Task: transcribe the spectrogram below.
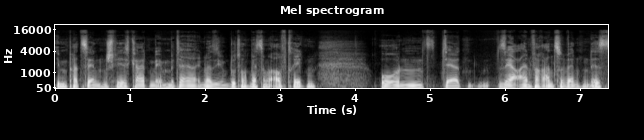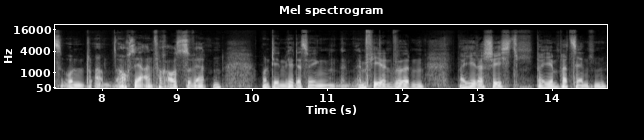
im Patienten Schwierigkeiten eben mit der invasiven Blutdruckmessung auftreten und der sehr einfach anzuwenden ist und ähm, auch sehr einfach auszuwerten und den wir deswegen empfehlen würden, bei jeder Schicht, bei jedem Patienten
